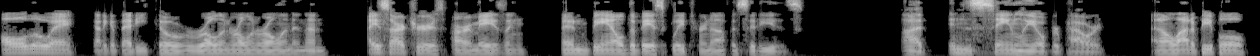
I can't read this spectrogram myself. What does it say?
all the way. Got to get that eco rolling, rolling, rolling, and then Ice Archers are amazing, and being able to basically turn off a city is uh insanely overpowered. Know a lot of people,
